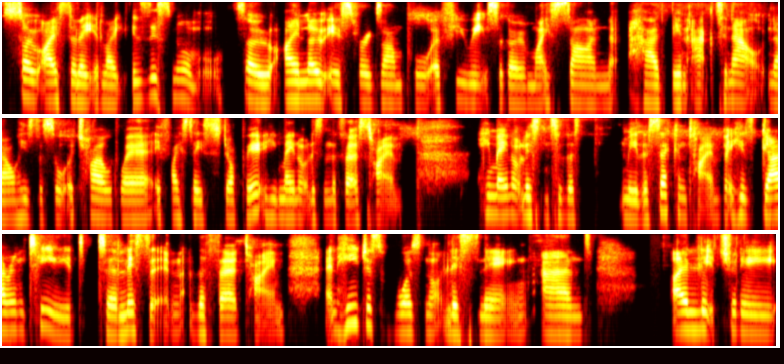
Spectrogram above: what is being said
so isolated like is this normal so i noticed for example a few weeks ago my son had been acting out now he's the sort of child where if i say stop it he may not listen the first time he may not listen to the me the second time, but he's guaranteed to listen the third time. And he just was not listening. And I literally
